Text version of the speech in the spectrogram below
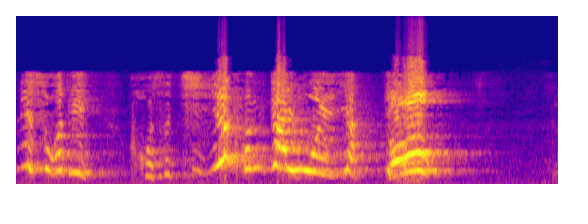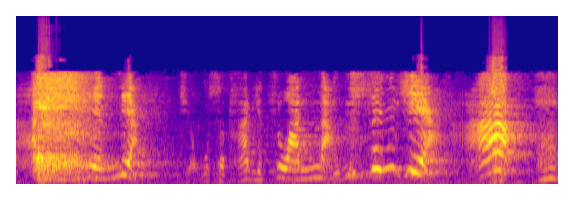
你说的可是借坤改位呀？不，那千两就是他的转囊身价。啊！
